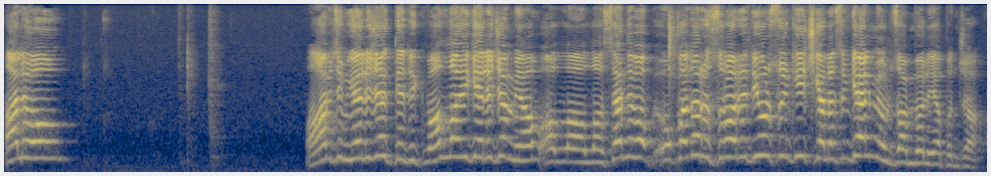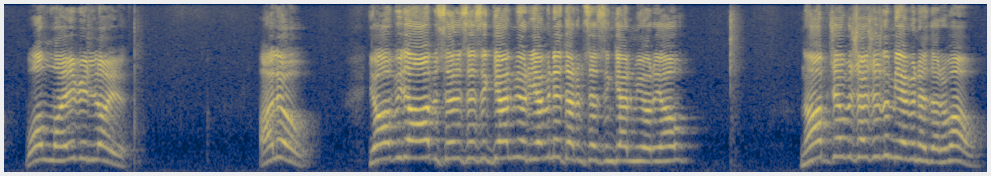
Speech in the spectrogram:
Alo. Abicim gelecek dedik. Vallahi geleceğim ya. Allah Allah. Sen de o kadar ısrar ediyorsun ki hiç gelesim gelmiyor sen böyle yapınca. Vallahi billahi. Alo. Ya bir de abi senin sesin gelmiyor. Yemin ederim sesin gelmiyor ya. Ne yapacağımı şaşırdım yemin ederim ha.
